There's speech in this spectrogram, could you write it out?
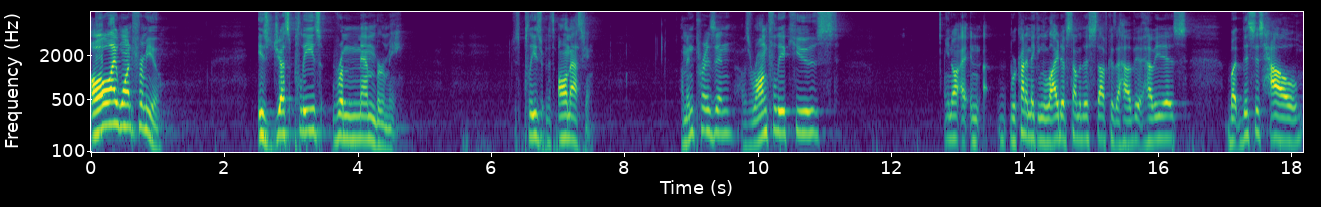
All I want from you is just please remember me. Just please, that's all I'm asking. I'm in prison. I was wrongfully accused you know, and we're kind of making light of some of this stuff because of how heavy it is, but this is how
